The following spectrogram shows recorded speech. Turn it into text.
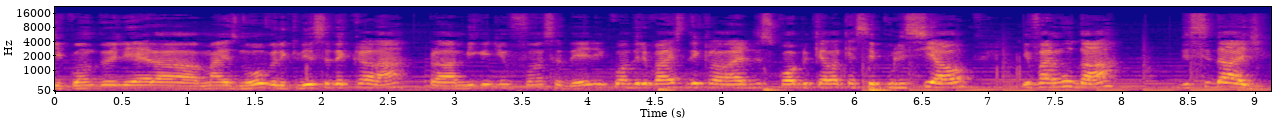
que quando ele era mais novo, ele queria se declarar para amiga de infância dele, e quando ele vai se declarar, ele descobre que ela quer ser policial e vai mudar de cidade.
